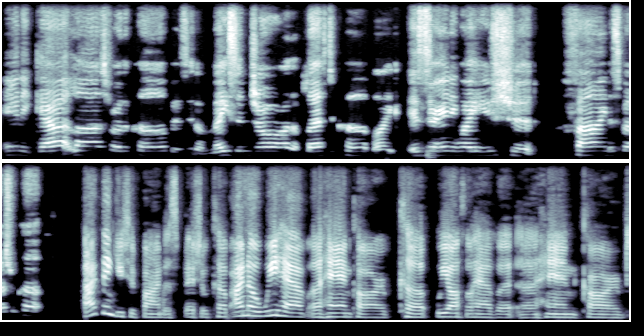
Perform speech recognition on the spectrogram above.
any guidelines for the cup? Is it a mason jar, the plastic cup? Like, is there any way you should find a special cup? I think you should find a special cup. I know we have a hand carved cup. We also have a, a hand carved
